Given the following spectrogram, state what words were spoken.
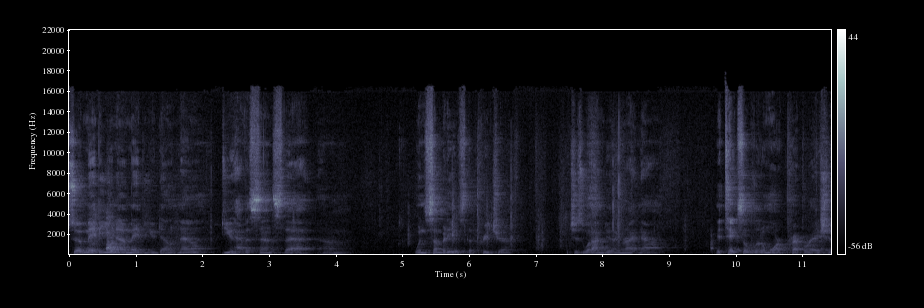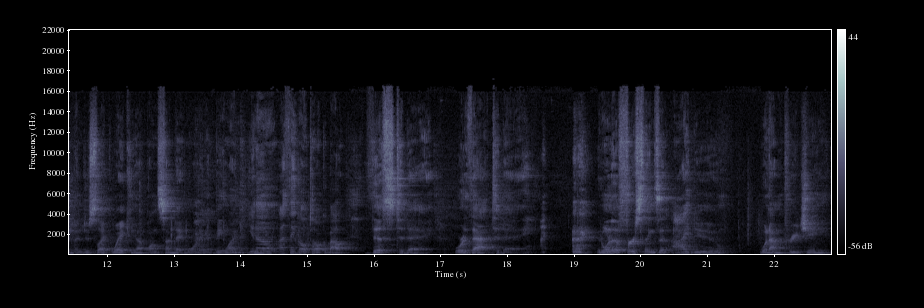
So maybe you know, maybe you don't know. Do you have a sense that um, when somebody is the preacher, which is what I'm doing right now, it takes a little more preparation than just like waking up on Sunday morning and being like, you know, I think I'll talk about this today or that today. And one of the first things that I do when I'm preaching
